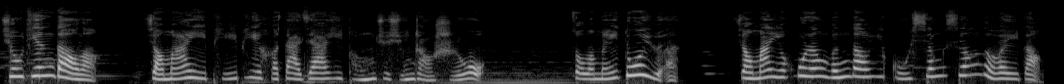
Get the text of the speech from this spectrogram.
秋天到了。小蚂蚁皮皮和大家一同去寻找食物，走了没多远，小蚂蚁忽然闻到一股香香的味道，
